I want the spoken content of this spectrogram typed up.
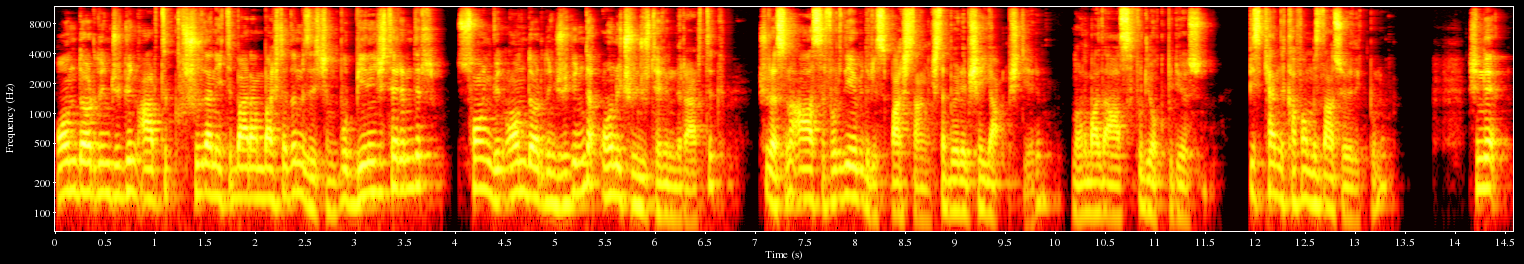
14. gün artık şuradan itibaren başladığımız için bu birinci terimdir. Son gün 14. günde 13. terimdir artık. Şurasına A0 diyebiliriz. Başlangıçta böyle bir şey yapmış diyelim. Normalde A0 yok biliyorsun. Biz kendi kafamızdan söyledik bunu. Şimdi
